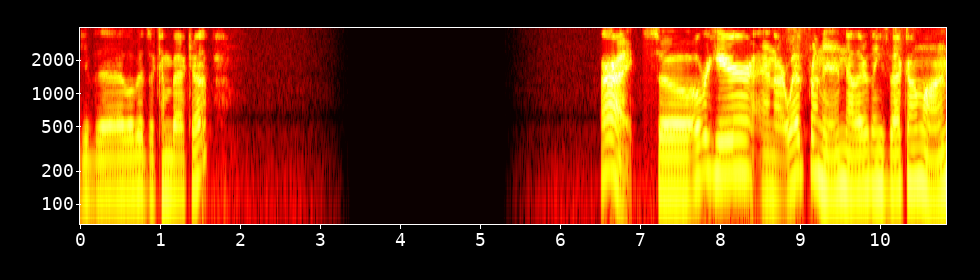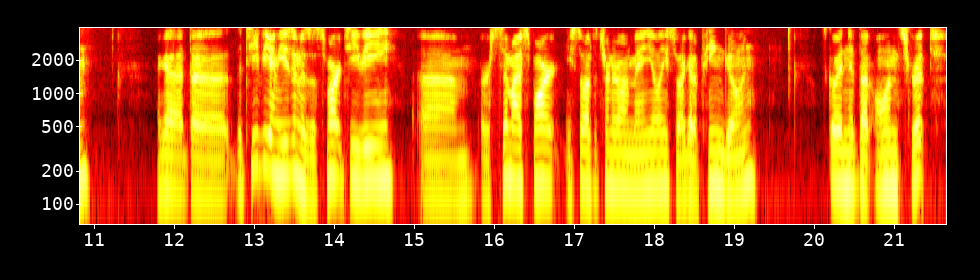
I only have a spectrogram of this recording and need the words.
Give that a little bit to come back up. Alright, so over here and our web front end, now that everything's back online, I got uh, the TV I'm using is a smart TV um, or semi-smart. You still have to turn it on manually, so I got a ping going. Let's go ahead and hit that on script.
